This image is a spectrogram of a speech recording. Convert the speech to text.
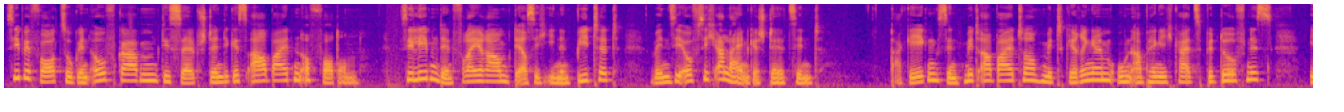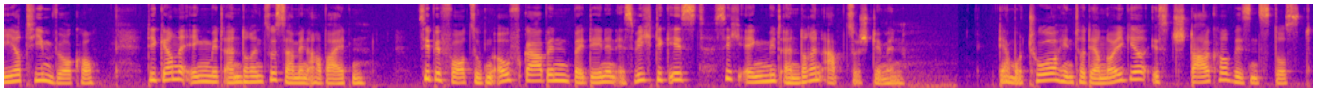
Sie bevorzugen Aufgaben, die selbstständiges Arbeiten erfordern. Sie lieben den Freiraum, der sich ihnen bietet, wenn sie auf sich allein gestellt sind. Dagegen sind Mitarbeiter mit geringem Unabhängigkeitsbedürfnis eher Teamworker, die gerne eng mit anderen zusammenarbeiten. Sie bevorzugen Aufgaben, bei denen es wichtig ist, sich eng mit anderen abzustimmen. Der Motor hinter der Neugier ist starker Wissensdurst,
